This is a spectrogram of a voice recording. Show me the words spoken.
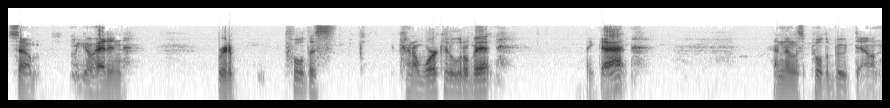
So let me go ahead and we're going to pull this, kind of work it a little bit like that. And then let's pull the boot down,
